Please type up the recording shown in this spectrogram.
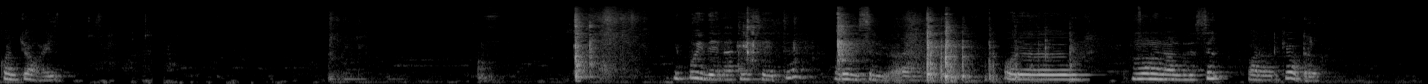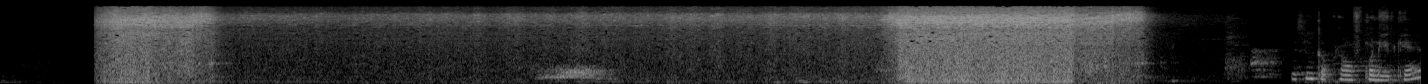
கொஞ்சம் ஆயில் இப்போ இது எல்லாத்தையும் சேர்த்து ஒரு விசில் ஒரு மூணு நாலு விசில் வர வரைக்கும் விட்டுருலாம் விசிலுக்கு அப்புறம் ஆஃப் பண்ணியிருக்கேன்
